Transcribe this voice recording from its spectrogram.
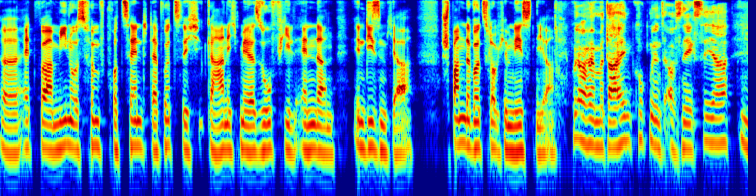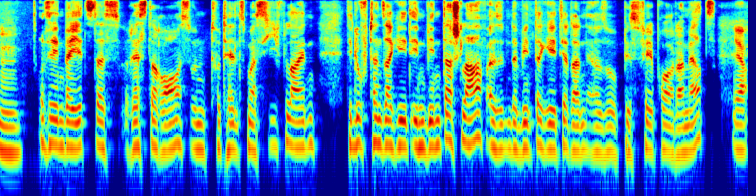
äh, etwa minus 5 Prozent. Da wird sich gar nicht mehr so viel ändern in diesem Jahr. Spannender wird es, glaube ich, im nächsten Jahr. Gut, aber wenn wir dahin gucken aufs nächste Jahr, mhm. sehen wir jetzt, dass Restaurants und Hotels massiv leiden. Die Lufthansa geht in Winterschlaf, also der Winter geht ja dann also bis Februar oder März. Ja.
